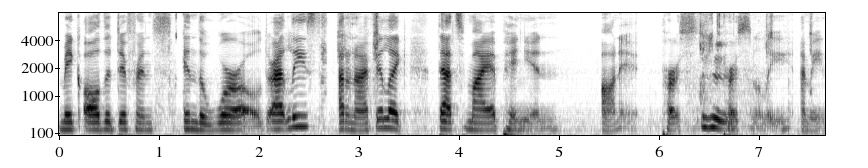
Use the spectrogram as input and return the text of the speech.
make all the difference in the world or at least i don't know i feel like that's my opinion on it pers- mm-hmm. personally i mean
